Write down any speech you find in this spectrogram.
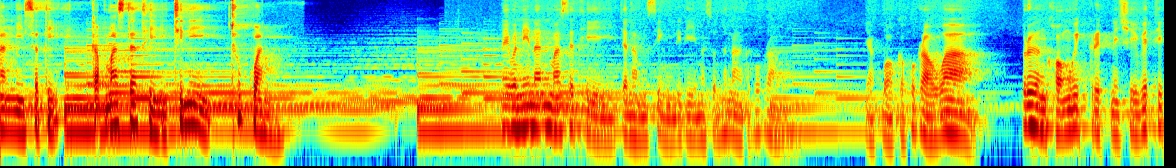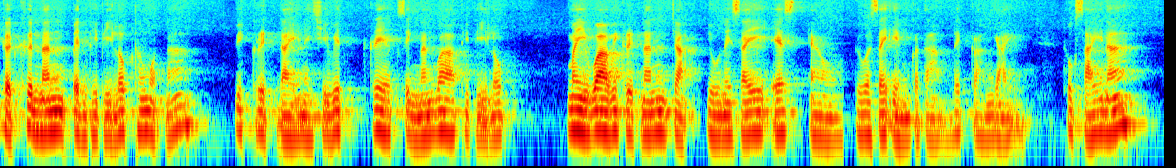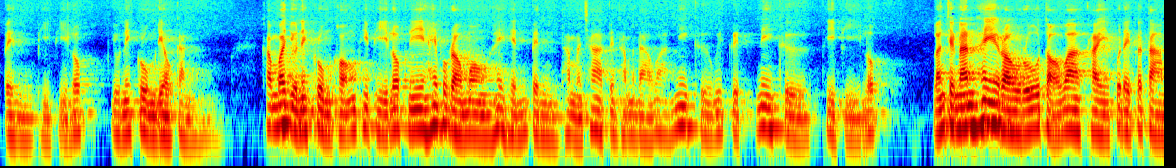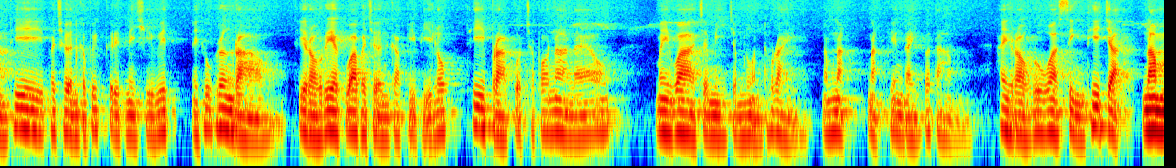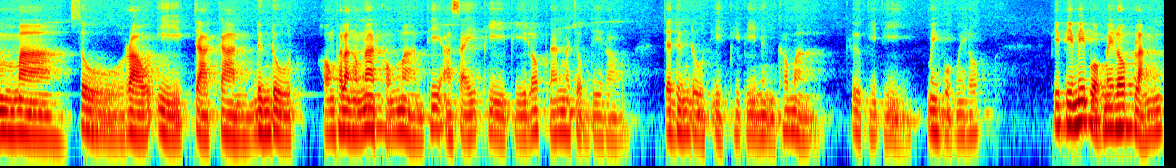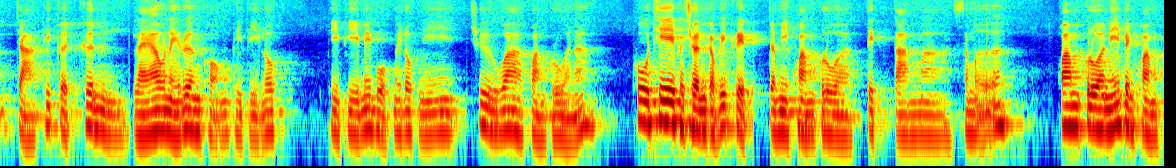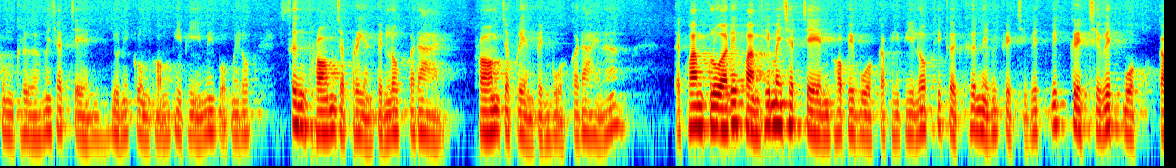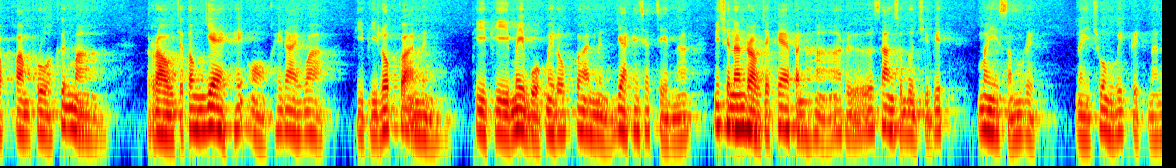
การมีสติกับ Master T ที่นี่ทุกวัน ในวันนี้นั้น Master T จะนำสิ่งดีๆ มาสนทนากับพวกเรา อยากบอกกับพวกเราว่า เรื่องของวิกฤตในชีวิตที่เกิดขึ้นนั้นเป็น PP ลบทั้งหมดนะ วิกฤตใดในชีวิตเรียกสิ่งนั้นว่า PP ลบ ไม่ว่าวิกฤตนั้นจะอยู่ในไซส์ S L หรือว่าไซส์ M ก็ตามเล็กกลางใหญ่ ทุกไซส์นะ เป็น PP ลบอยู่ในกลุ่มเดียวกันคำว่าอยู่ในกลุ่มของ PP ลบนี้ให้พวกเรามองให้เห็นเป็นธรรมชาติเป็นธรรมดาว่านี่คือวิกฤตนี่คือ PP ลบ หลังจากนั้นให้เรารู้ต่อว่าใครผู้ใดก็ตามที่เผชิญกับวิกฤตในชีวิตในทุกเรื่องราว ที่เราเรียกว่าเผชิญกับ PP ลบที่ปรากฏเฉพาะหน้าแล้ว ไม่ว่าจะมีจำนวนเท่าไหร่ น้ำหนักหนักเพียงใดก็ตาม ให้เรารู้ว่าสิ่งที่จะนำมาสู่เราอีกจากการดึงดูดของพลังอำนาจของมารที่อาศัย PP ลบนั้นมาโจมตีเรา จะดึงดูดอีก PP หนึ่งเข้ามา คือ PP ไม่บวกไม่ลบ PP ไม่บวกไม่ลบหลังจากที่เกิดขึ้นแล้วในเรื่องของ PP ลบ PP ไม่บวกไม่ลบนี้ ชื่อว่าความกลัวนะ ผู้ที่เผชิญกับวิกฤตจะมีความกลัวติดตามมาเสมอ ความกลัวนี้เป็นความคลุมเครือไม่ชัดเจน อยู่ในกลุ่มของพีพีไม่บวกไม่ลบ ซึ่งพร้อมจะเปลี่ยนเป็นลบก็ได้ พร้อมจะเปลี่ยนเป็นบวกก็ได้นะ แต่ความกลัวด้วยความที่ไม่ชัดเจน พอไปบวกกับพีพีลบที่เกิดขึ้นในวิกฤตชีวิต วิกฤตชีวิตบวกกับความกลัวขึ้นมา เราจะต้องแยกให้ออกให้ได้ว่าพีพีลบก็อันหนึ่ง PP ไม่บวกไม่ลบก็อันหนึ่ง แยกให้ชัดเจนนะมิฉะนั้นเราจะแก้ปัญหาหรือสร้างสมดุลชีวิตไม่สำเร็จ ในช่วงวิกฤตนั้น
